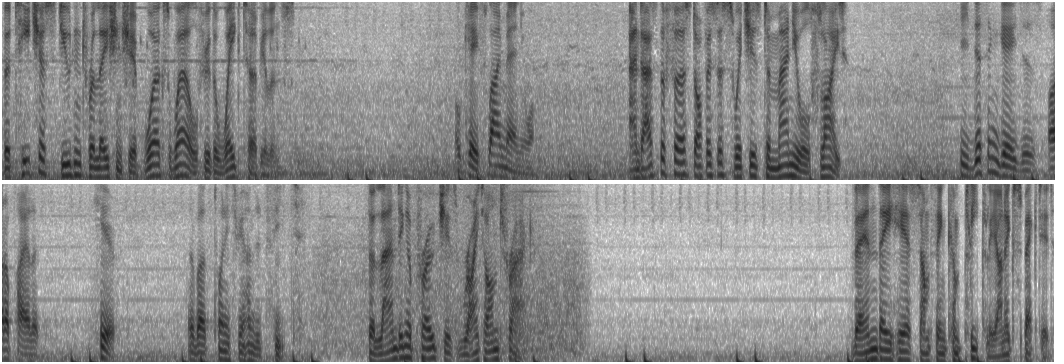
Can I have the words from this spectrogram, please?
The teacher-student relationship works well through the wake turbulence. Okay, fly manual. And as the first officer switches to manual flight, he disengages autopilot here at about 2,300 feet. The landing approach is right on track. Then they hear something completely unexpected.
